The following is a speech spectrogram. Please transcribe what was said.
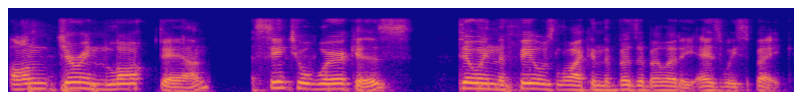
on during lockdown, essential workers doing the feels like and the visibility as we speak.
